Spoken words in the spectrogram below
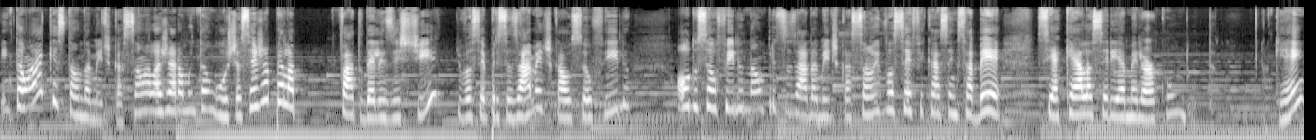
Então, a questão da medicação, ela gera muita angústia, seja pelo fato dela existir, de você precisar medicar o seu filho, ou do seu filho não precisar da medicação e você ficar sem saber se aquela seria a melhor conduta, ok?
